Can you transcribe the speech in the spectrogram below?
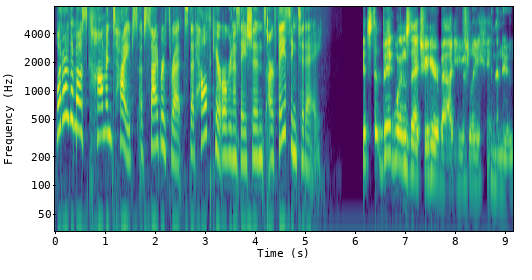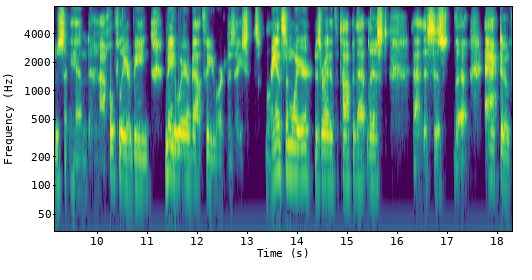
What are the most common types of cyber threats that healthcare organizations are facing today? It's the big ones that you hear about usually in the news and uh, hopefully are being made aware about through your organizations. Ransomware is right at the top of that list. Uh, this is the act of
